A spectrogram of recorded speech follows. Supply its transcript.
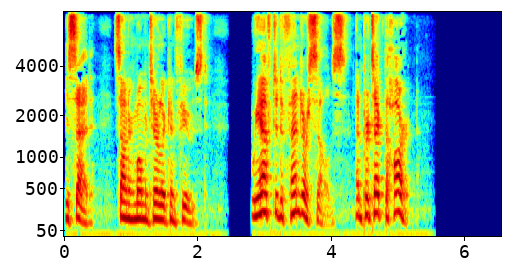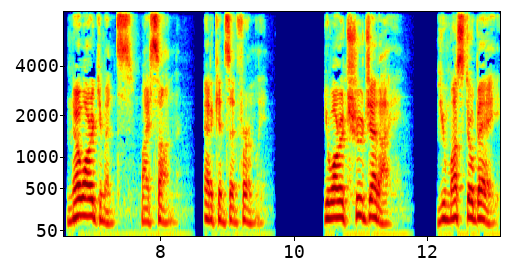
he said, sounding momentarily confused, we have to defend ourselves and protect the heart. No arguments, my son, Anakin said firmly. You are a true Jedi. You must obey.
